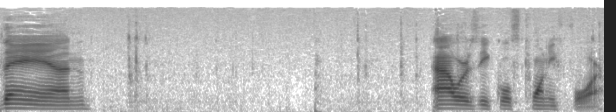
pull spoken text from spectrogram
then hours equals 24.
